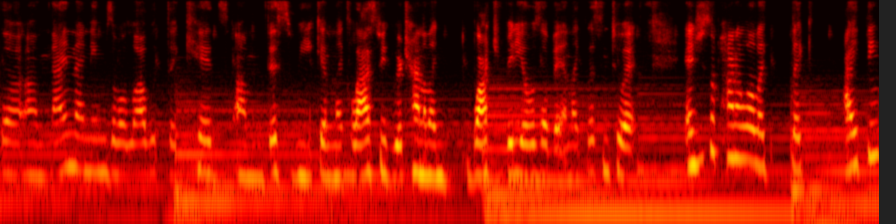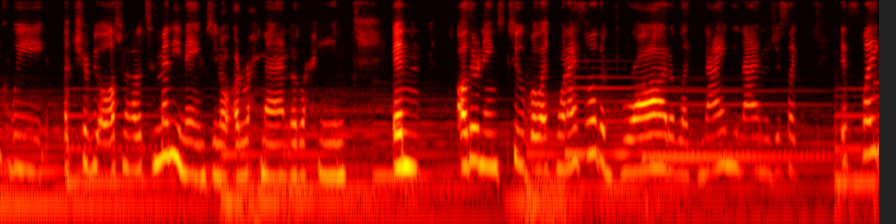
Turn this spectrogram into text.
the um, 99 names of Allah with the kids um, this week and like last week we were trying to like watch videos of it and like listen to it. And just subhanAllah, like like I think we attribute Allah subhanahu to many names, you know, Ar-Rahman, Ar-Rahim, and other names too. But like when I saw the broad of like 99, it was just like it's like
